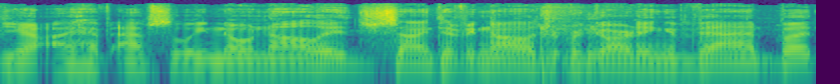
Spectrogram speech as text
yeah, I have absolutely no knowledge, scientific knowledge regarding that, but.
